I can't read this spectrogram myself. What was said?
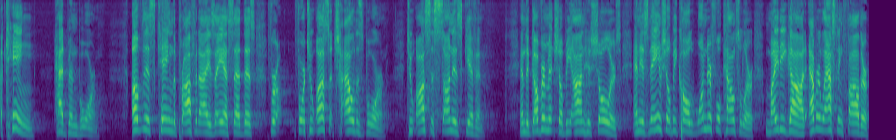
A king had been born. Of this king, the prophet Isaiah said this For for to us a child is born, to us a son is given, and the government shall be on his shoulders, and his name shall be called Wonderful Counselor, Mighty God, Everlasting Father,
